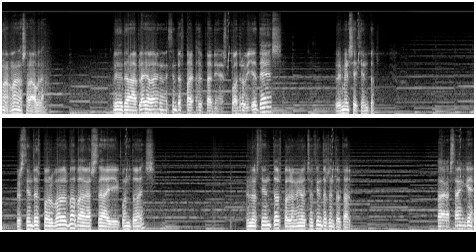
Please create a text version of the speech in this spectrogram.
Bueno, manos a la obra. Billete a la playa vale 900 pa- platines. 4 billetes. 3600. 300 por barba para gastar allí. ¿Cuánto es? 1200, 4800 en total. ¿Para gastar en qué?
